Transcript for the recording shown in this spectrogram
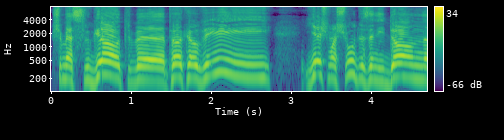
שמהסוגיות בפרק הרביעי יש משמעות וזה נידון uh,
